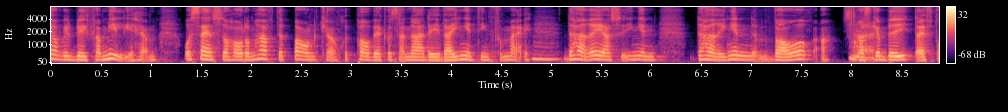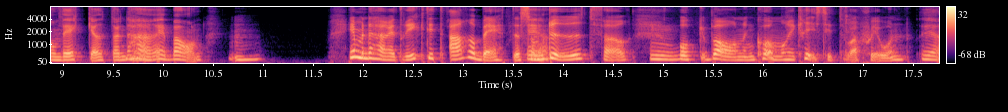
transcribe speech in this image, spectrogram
jag vill bli familjehem och sen så har de haft ett barn kanske ett par veckor och säger nej det var ingenting för mig. Mm. Det här är alltså ingen, det här är ingen vara som man Nej. ska byta efter en vecka utan det här Nej. är barn. Mm. Ja men det här är ett riktigt arbete som Ja. du utför Mm. och barnen kommer i krissituation Ja.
